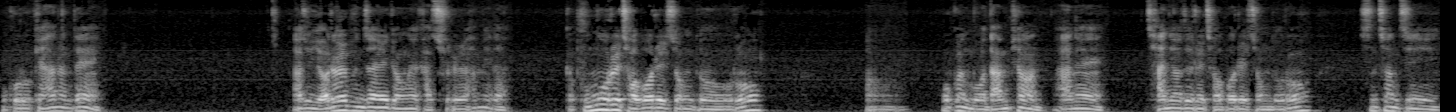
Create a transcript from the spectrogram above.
뭐 그렇게 하는데 아주 열혈 분자일 경우에 가출을 합니다. 그러니까 부모를 저버릴 정도로 어, 혹은 뭐 남편, 아내, 자녀들을 저버릴 정도로 신천지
